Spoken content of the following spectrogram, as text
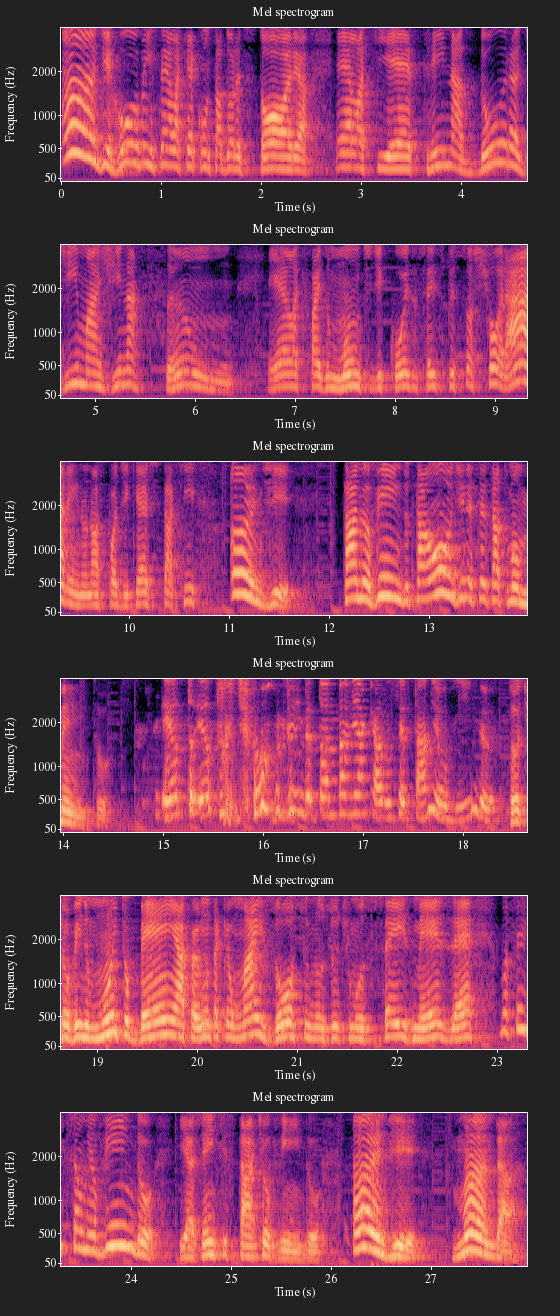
Andy Rubens, ela que é contadora de história, ela que é treinadora de imaginação, ela que faz um monte de coisas, fez pessoas chorarem no nosso podcast, está aqui. Andy, tá me ouvindo? Tá onde nesse exato momento? Eu tô, eu tô te ouvindo, eu tô na minha casa, você tá me ouvindo? Tô te ouvindo muito bem. A pergunta que eu mais ouço nos últimos seis meses é: vocês estão me ouvindo? E a gente está te ouvindo. Andy, manda!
